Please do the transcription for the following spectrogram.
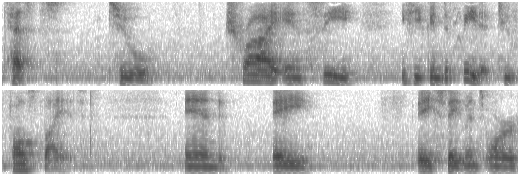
tests to try and see if you can defeat it, to falsify it. And a a statement or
